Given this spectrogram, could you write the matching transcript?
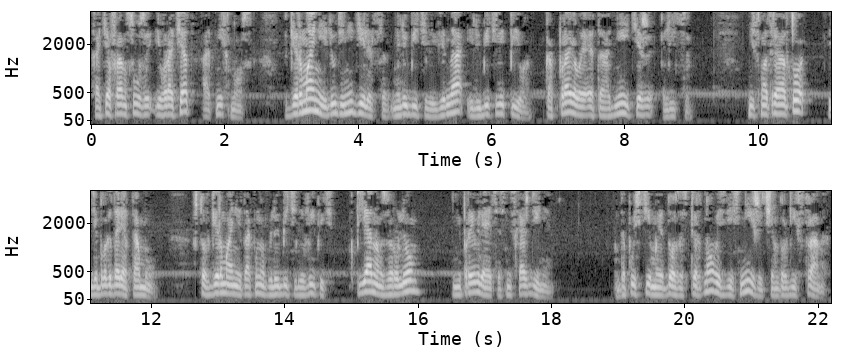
хотя французы и воротят от них нос. В Германии люди не делятся на любителей вина и любителей пива. Как правило, это одни и те же лица. Несмотря на то, или благодаря тому, что в Германии так много любителей выпить, к пьяным за рулем не проявляется снисхождение. Допустимая доза спиртного здесь ниже, чем в других странах,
